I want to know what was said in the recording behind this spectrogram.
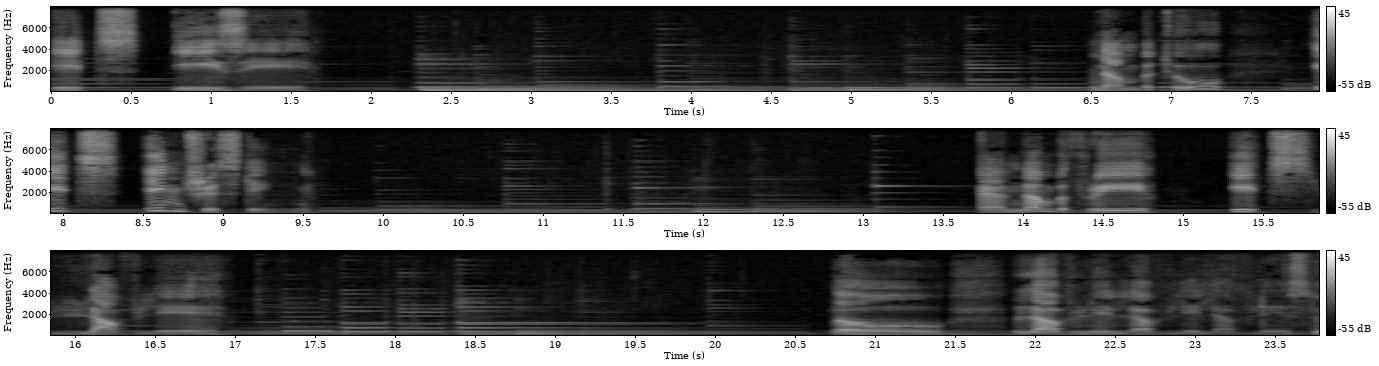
It's easy. Number two, it's interesting. And number three, it's lovely. Oh, lovely, lovely, lovely. So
